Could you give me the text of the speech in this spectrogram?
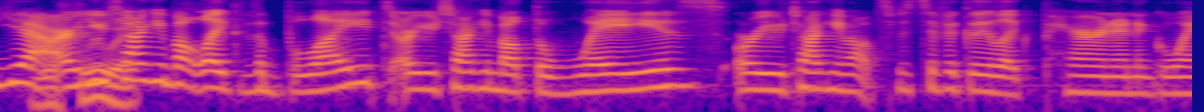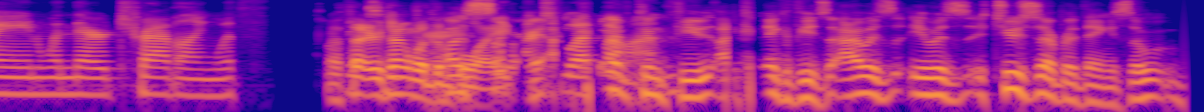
Yeah, are you it. talking about like the blight? Are you talking about the ways? Or are you talking about specifically like Perrin and Egwene when they're traveling with I thought you were talking about the blight. I, I kind of confused. I kind of confused. I was. It was two separate things. So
